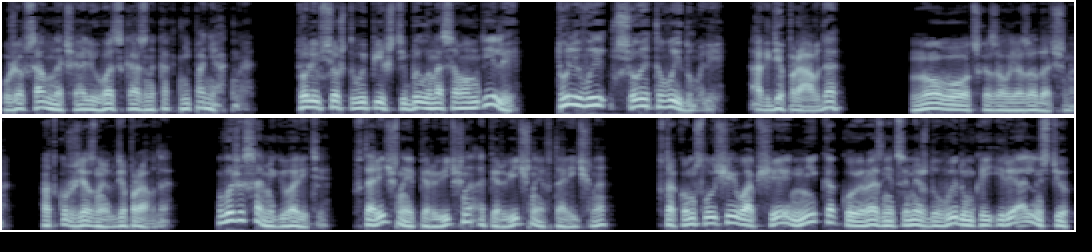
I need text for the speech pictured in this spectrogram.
Уже в самом начале у вас сказано как-то непонятно. То ли все, что вы пишете, было на самом деле, то ли вы все это выдумали. А где правда? — Ну вот, — сказал я задачно. — Откуда же я знаю, где правда? Вы же сами говорите. Вторичное первично, а первичное вторично. В таком случае вообще никакой разницы между выдумкой и реальностью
